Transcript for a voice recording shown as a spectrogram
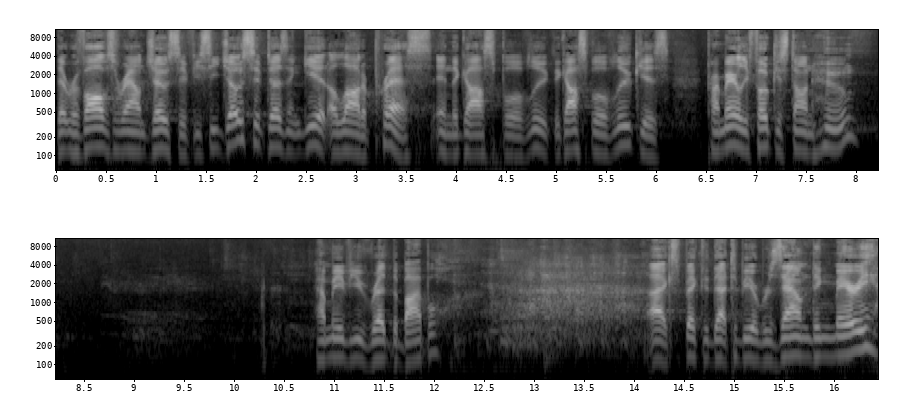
that revolves around Joseph. You see, Joseph doesn't get a lot of press in the Gospel of Luke. The Gospel of Luke is primarily focused on whom? How many of you have read the Bible? I expected that to be a resounding Mary.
